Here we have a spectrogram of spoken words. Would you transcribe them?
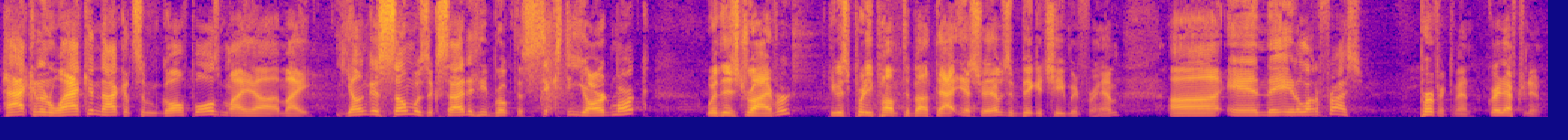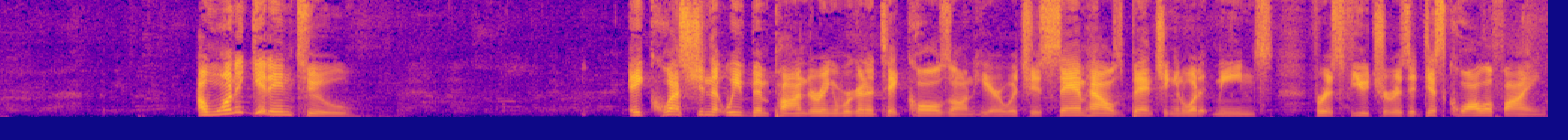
hacking and whacking, knocking some golf balls. My uh, my youngest son was excited. He broke the 60 yard mark with his driver. He was pretty pumped about that yesterday. That was a big achievement for him. Uh, and they ate a lot of fries. Perfect, man. Great afternoon. I want to get into a question that we've been pondering and we're going to take calls on here, which is Sam Howell's benching and what it means for his future. Is it disqualifying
